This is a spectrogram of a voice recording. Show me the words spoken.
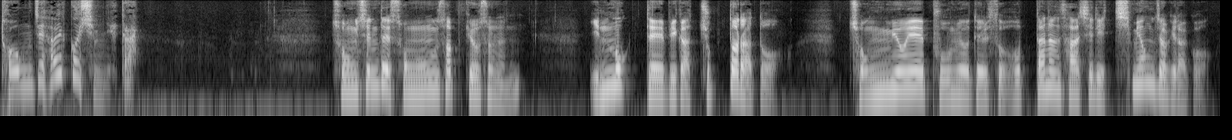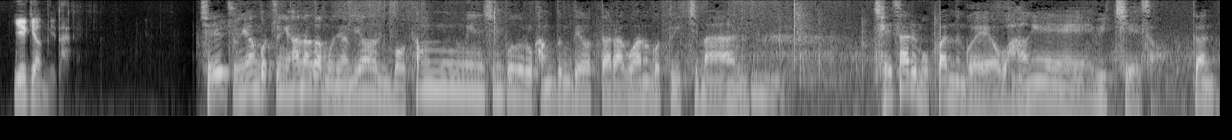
통제할 것입니다. 총신대 송웅섭 교수는 인목 대비가 죽더라도 종묘에 부묘될 수 없다는 사실이 치명적이라고 얘기합니다. 제일 중요한 것 중에 하나가 뭐냐면 뭐 평민 신분으로 강등되었다라고 하는 것도 있지만 음. 제사를 못 받는 거예요 왕의 위치에서. 그러니까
